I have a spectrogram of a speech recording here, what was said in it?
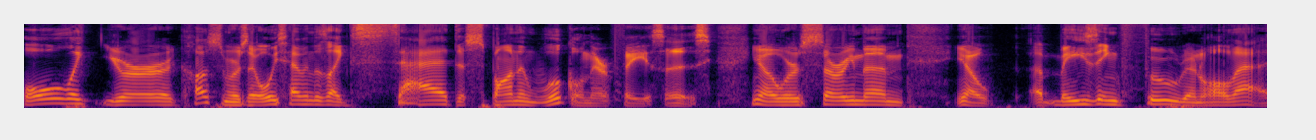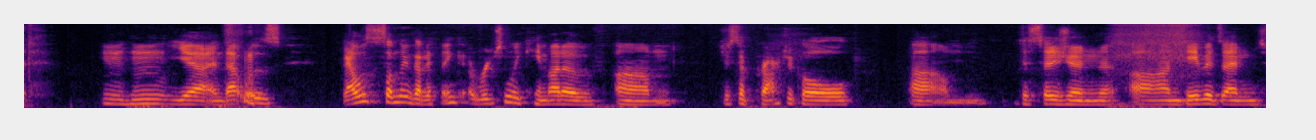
all like your customers are always having this like sad, despondent look on their faces. You know, we're serving them, you know, amazing food and all that. Mm-hmm. Yeah, and that was that was something that I think originally came out of um, just a practical um, decision on David's end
